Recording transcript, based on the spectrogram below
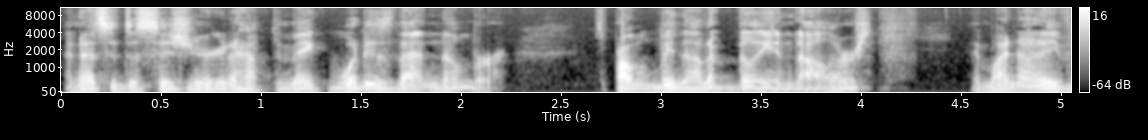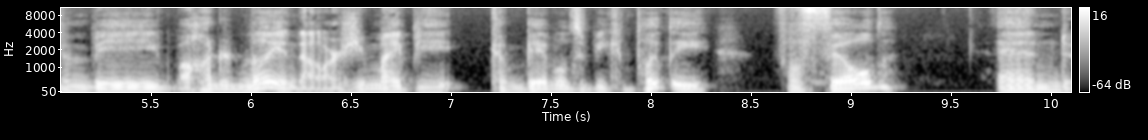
and that's a decision you're going to have to make what is that number it's probably not a billion dollars it might not even be a hundred million dollars. You might be be able to be completely fulfilled and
